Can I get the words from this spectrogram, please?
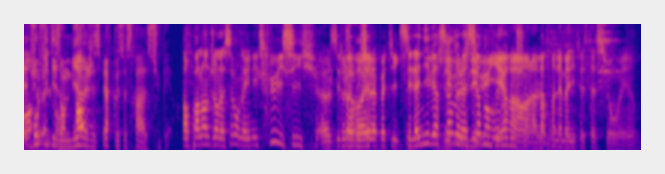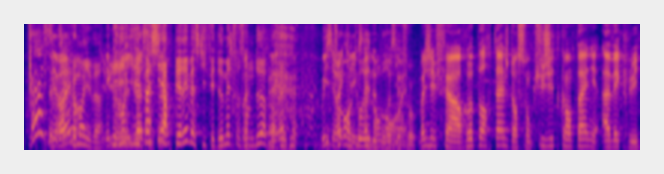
en- Profitez-en bien, j'espère que ce sera super. En parlant de Jean Lassalle, on a une exclue ici, euh, C'est de Jean-Michel. Apathique. C'est l'anniversaire de la sœur d'André hier Manouchian, à la fin de la manifestation. oui. Ah, C'est vrai. Comment il va il, est facile à repérer parce qu'il fait 2m62 à peu près. Oui, Il c'est est vrai toujours qu'il est entouré de. Moi, j'ai fait un reportage dans son QG de campagne avec lui.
